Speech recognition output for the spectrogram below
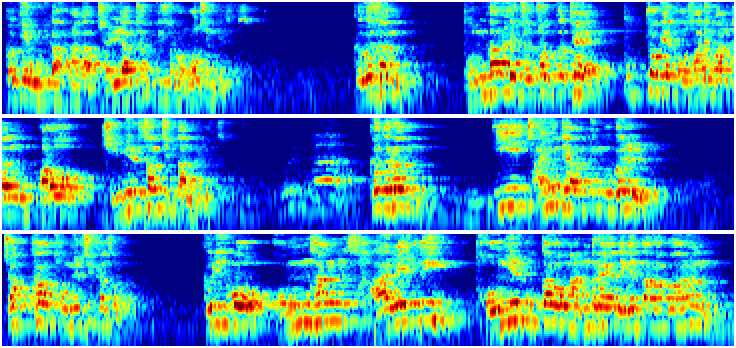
거기에 우리가 하나가 전략적 미수로 놓친 게 있었습니다. 그것은 분단의 저쪽 끝에 북쪽의 도사리 관전 바로 김일성 집단들이었습니다. 그들은 이 자유대한민국을 적화 통일시켜서 그리고 공산사회주의 통일국가로 만들어야 되겠다라고 하는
